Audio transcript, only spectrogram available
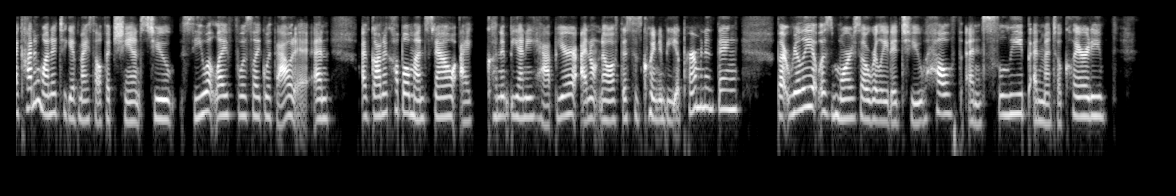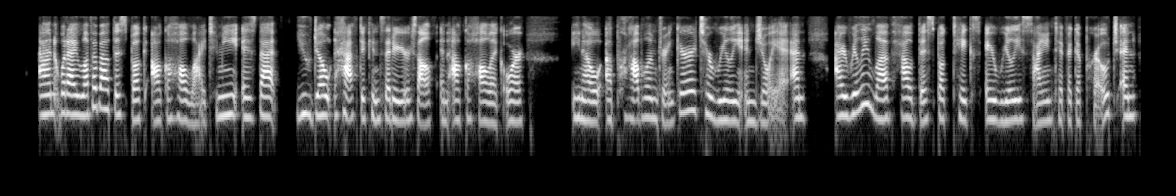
I kind of wanted to give myself a chance to see what life was like without it. And I've gone a couple months now. I couldn't be any happier. I don't know if this is going to be a permanent thing, but really it was more so related to health and sleep and mental clarity. And what I love about this book, Alcohol Lied to Me, is that you don't have to consider yourself an alcoholic or you know, a problem drinker to really enjoy it. And I really love how this book takes a really scientific approach and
